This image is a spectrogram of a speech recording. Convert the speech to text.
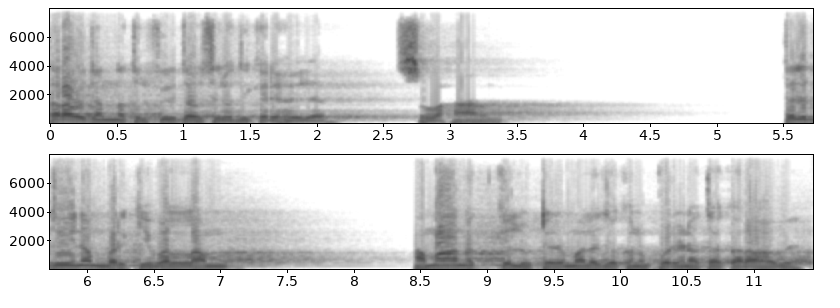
তারাও জান্নাতুল ফিরদাউসের অধিকারী হয়ে যায়। সোহান তাহলে দুই নম্বর কি বললাম? আমানতকে লুটের মালে যখন পরিণত করা হবে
